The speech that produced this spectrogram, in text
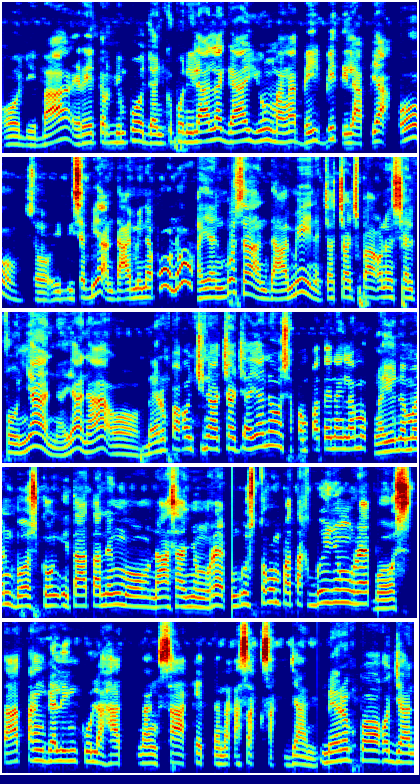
O, di ba? Aerator din po. Diyan ko po nilalagay yung mga baby tilapia ko. So, ibig sabihin, ang dami na po, no? Ayan, boss, ha. Ang dami. Nagcha-charge pa ako ng cellphone yan. Ayan, ha. O, meron pa akong charge Ayan, o, sa pangpatay ng lamok. Ngayon naman, boss, kung itatanong mo, nasaan yung rep? Kung gusto kong patakbuhin yung rep, boss, tatanggalin ko lahat ng socket na nakasaksak dyan. Meron po ako dyan,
